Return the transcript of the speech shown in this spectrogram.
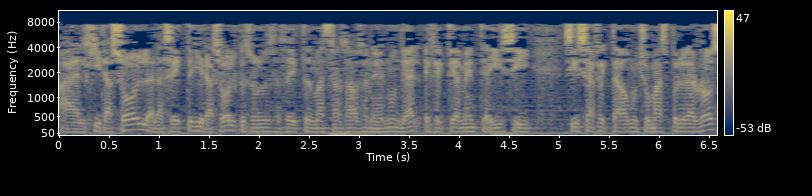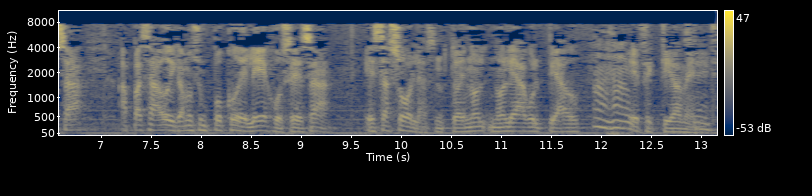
al girasol, al aceite girasol, que son los aceites más transados a nivel mundial. Efectivamente, ahí sí, sí se ha afectado mucho más. Pero el arroz ha, ha pasado, digamos, un poco de lejos esa, esas olas. Entonces no, no le ha golpeado efectivamente.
